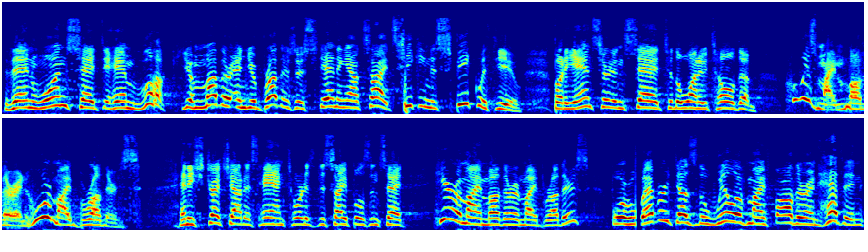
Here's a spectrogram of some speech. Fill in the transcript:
Then one said to him, Look, your mother and your brothers are standing outside seeking to speak with you. But he answered and said to the one who told him, Who is my mother and who are my brothers? And he stretched out his hand toward his disciples and said, Here are my mother and my brothers, for whoever does the will of my Father in heaven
